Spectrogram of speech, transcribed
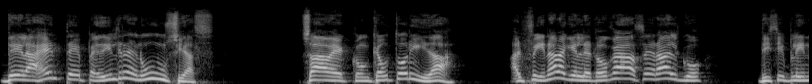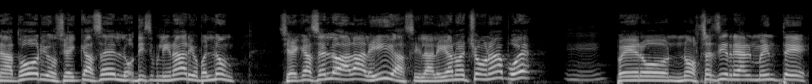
de la gente pedir renuncias. ¿Sabes? ¿Con qué autoridad? Al final a quien le toca hacer algo disciplinatorio, si hay que hacerlo, disciplinario, perdón, si hay que hacerlo a la liga. Si la liga no ha hecho nada, pues pero no sé si realmente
